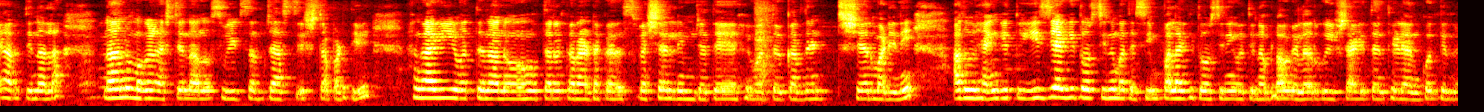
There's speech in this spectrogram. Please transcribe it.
ಯಾರು ತಿನ್ನಲ್ಲ ನಾನು ಮಗಳು ಅಷ್ಟೇ ನಾನು ಸ್ವೀಟ್ ಸ್ವಲ್ಪ ಜಾಸ್ತಿ ಇಷ್ಟಪಡ್ತೀವಿ ಹಾಗಾಗಿ ಇವತ್ತು ನಾನು ಉತ್ತರ ಕರ್ನಾಟಕದ ಸ್ಪೆಷಲ್ ನಿಮ್ಮ ಜೊತೆ ಇವತ್ತು ಕರ್ದೆಂಟ್ ಶೇರ್ ಮಾಡೀನಿ ಅದು ಹೆಂಗಿತ್ತು ಈಸಿಯಾಗಿ ತೋರಿಸ್ತೀನಿ ಮತ್ತು ಆಗಿ ತೋರಿಸ್ತೀನಿ ಇವತ್ತಿನ ಬ್ಲಾಗ್ ಎಲ್ಲರಿಗೂ ಇಷ್ಟ ಆಗಿತ್ತು ಹೇಳಿ ಅನ್ಕೊತೀನಿ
